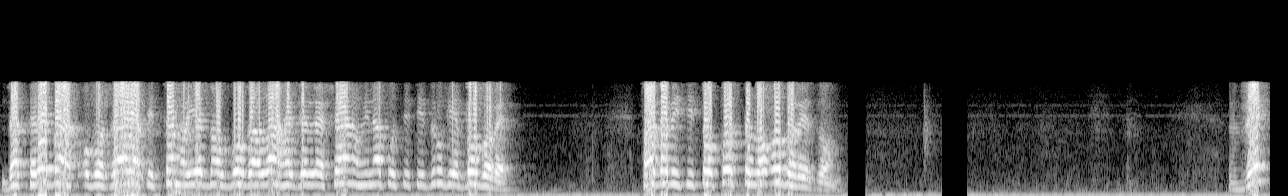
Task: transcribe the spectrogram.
da trebaš obožavati samo jednog Boga Allaha Đelešanu i napustiti druge bogove pa da bi ti to postalo obavezom. Već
